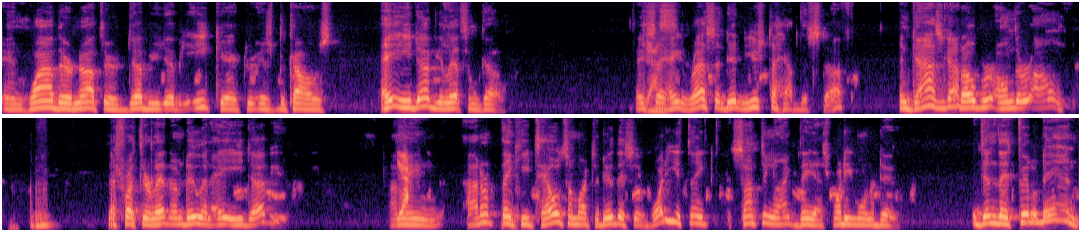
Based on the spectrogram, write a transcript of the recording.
and why they're not their WWE character is because AEW lets them go. They Yes. say, "Hey, wrestling didn't used to have this stuff," and guys got over on their own. That's what they're letting them do in AEW. I Yeah. mean, I don't think he tells them what to do. They say, "What do you think? Something like this. What do you want to do?" And then they fill it in,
